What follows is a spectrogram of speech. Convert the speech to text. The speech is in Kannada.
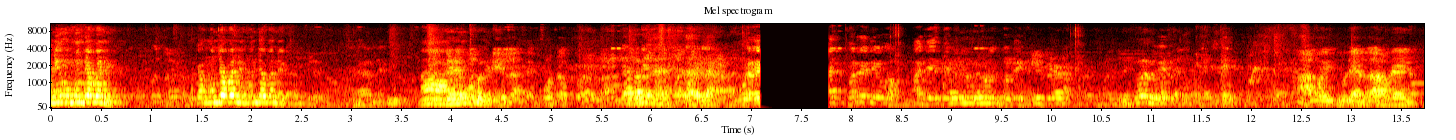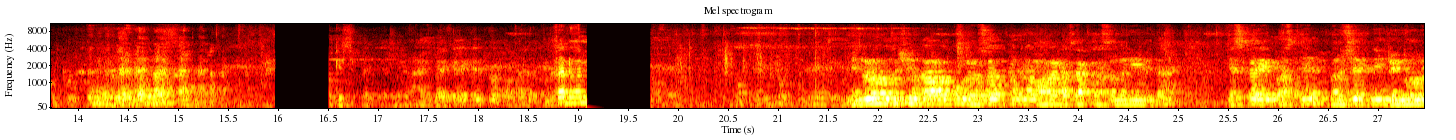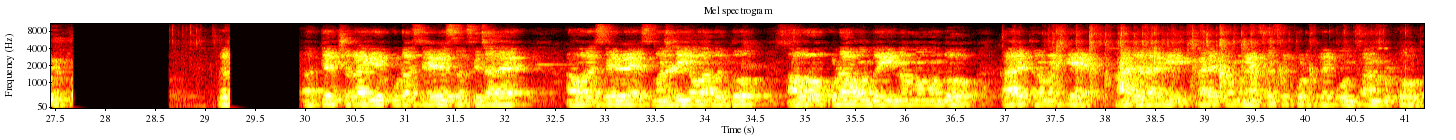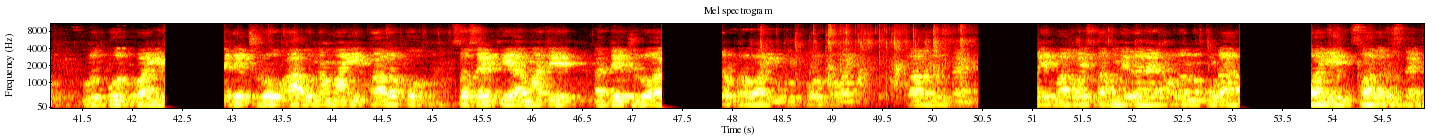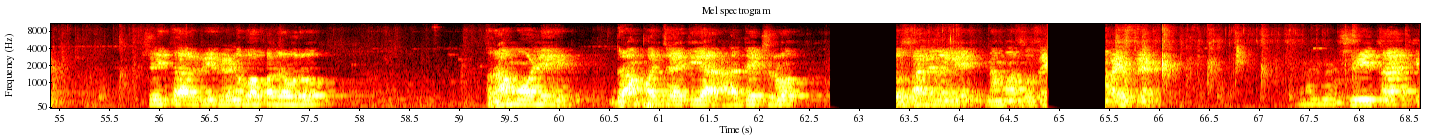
ನೀವು ಮುಂದೆ ಮುಂದೆ ಬನ್ನಿ. ಅಕ್ಕ ಮುಂದೆ ಬನ್ನಿ ಮುಂದೆ ಬನ್ನಿ ಹಾಂ ಫೋಟೋ ಕೊಡಲ್ಲ ಆಗೋಯ್ತು ಎಲ್ಲ ಅವರೇ ಬೆಂಗಳೂರು ದಕ್ಷಿಣ ತಾಲೂಕು ವ್ಯವಸಾಯೋತ್ಪನ್ನ ಮಾರಾಟ ಸಹಕಾರ ಸಂಘ ನಿಯಮಿತ ಎಸ್ಕರಿ ರಸ್ತೆ ಪರಿಷತ್ ಬೆಂಗಳೂರು ಅಧ್ಯಕ್ಷರಾಗಿ ಕೂಡ ಸೇವೆ ಸಲ್ಲಿಸಿದ್ದಾರೆ. ಅವರ ಸೇವೆ ಸ್ಮರಣೀಯವಾದದ್ದು. ಅವರು ಕೂಡ ಒಂದು ಈ ನಮ್ಮ ಒಂದು ಕಾರ್ಯಕ್ರಮಕ್ಕೆ ಹಾಜರಾಗಿ ಕಾರ್ಯಕ್ರಮ ಯಶಸ್ವಿಗೊಳಿಸಬೇಕು ಅಂತ ಅಂದ್ಬಿಟ್ಟು ಹೃತ್ಪೂರ್ವಕವಾಗಿ ಅಧ್ಯಕ್ಷರು ಹಾಗೂ ನಮ್ಮ ಈ ತಾಲೂಕು ಸೊಸೈಟಿಯ ಮಾಜಿ ಅಧ್ಯಕ್ಷರು ಪರವಾಗಿ ಹೃತ್ಪೂರ್ವಕವಾಗಿ ಸ್ವಾಗತಿಸ್ತೇನೆ. ಭಾಗವಹಿಸ್ತಾ ಬಂದಿದ್ದಾರೆ. ಅವರನ್ನು ಕೂಡ ವಾಗಿ ಸ್ವಾಗತಿಸ್ತೇನೆ. ಶ್ರೀತ ವಿ. ವೇಣುಗೋಪಾಲ್ ಅವರು, ರಾಮವಳ್ಳಿ ಗ್ರಾಮ ಪಂಚಾಯಿತಿಯ ಅಧ್ಯಕ್ಷರು. ಸಾಲಿನಲ್ಲಿ ನಮ್ಮ ಸೊಸೈಟಿ Cita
